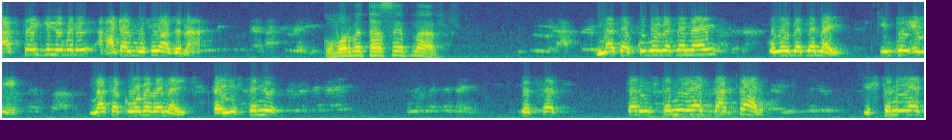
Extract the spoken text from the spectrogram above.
রাস্তায় গেলে পরে হাঁটার মোশন আসে না। কোমর ব্যথা আছে আপনার? না স্যার কোমর ব্যথা নাই কোমর ব্যথা নাই কিন্তু এই না স্যার কোমর ব্যথা নাই। তাই স্থানীয় স্যার স্থানীয় এক ডাক্তার স্থানীয় এক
